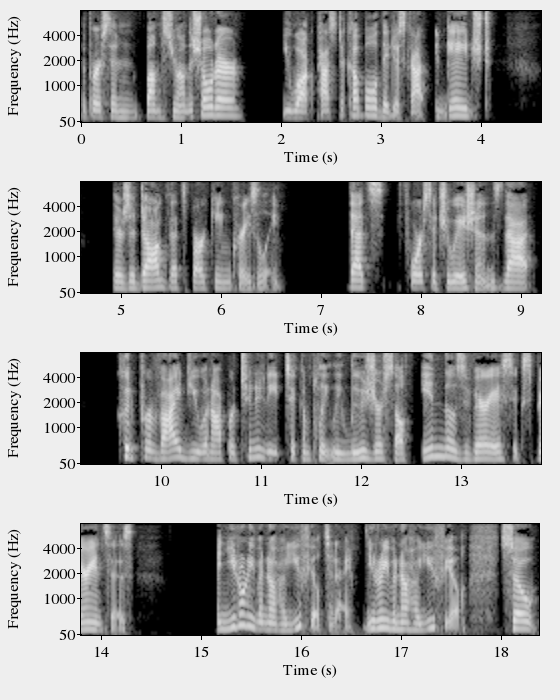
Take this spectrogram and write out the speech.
the person bumps you on the shoulder, you walk past a couple, they just got engaged. There's a dog that's barking crazily. That's four situations that could provide you an opportunity to completely lose yourself in those various experiences. And you don't even know how you feel today. You don't even know how you feel. So,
